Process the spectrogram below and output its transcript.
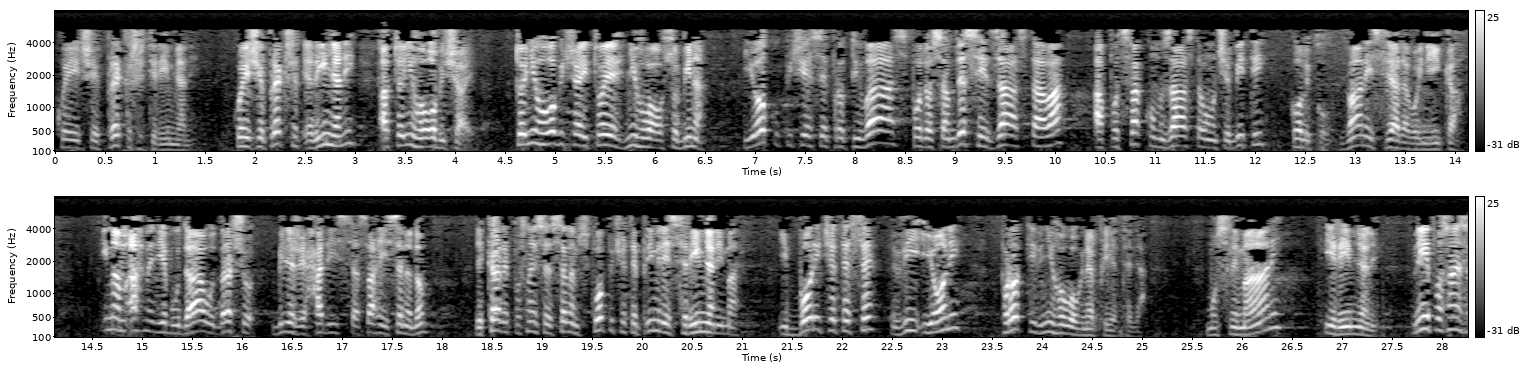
koje će prekršiti Rimljani. Koje će prekšati Rimljani, a to je njihov običaj. To je njihov običaj i to je njihova osobina. I okupit će se protiv vas pod 80 zastava, a pod svakom zastavom će biti koliko? 12.000 vojnika. Imam Ahmed je Budavud, braćo, bilježe hadis sa Sahih Senedom, gdje kaže poslani se selem, sklopit ćete primjere s Rimljanima i borit ćete se, vi i oni, protiv njihovog neprijatelja. Muslimani i Rimljani. Nije poslani se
